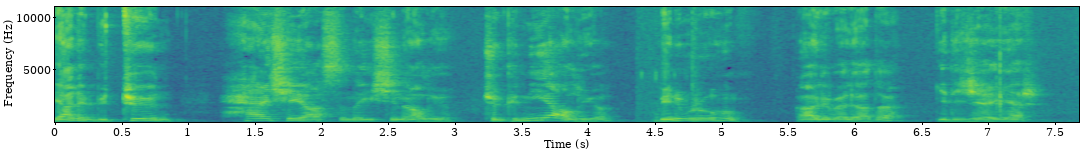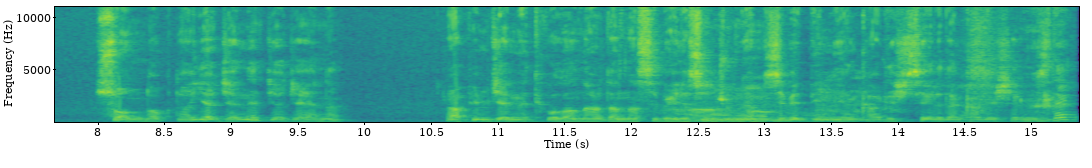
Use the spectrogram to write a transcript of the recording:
yani bütün her şeyi aslında işine alıyor. Çünkü niye alıyor? Benim ruhum galibelada gideceği yer son nokta ya cennet ya cehennem. Rabbim cennetlik olanlardan nasip eylesin cümlemizi ve dinleyen kardeşi, seyreden kardeşlerimiz de.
